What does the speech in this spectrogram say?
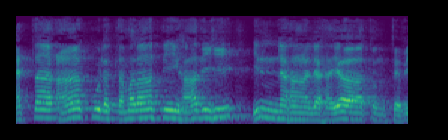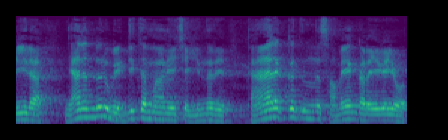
ഹത്ത ആകുല തമറാത്തി ഹാദിഹി ഇന്നഹാല ഹയാത്തും തെവീല. ഞാൻ എന്തൊരു വെഡിത്തമാണ് ഈ ചെയ്യുന്നത്? കാരക്ക തിന്ന് സമയം കളയുകയോ?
